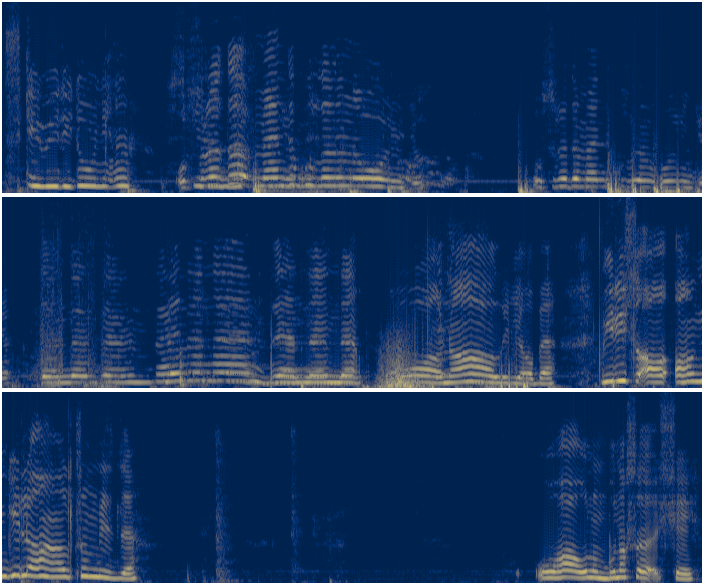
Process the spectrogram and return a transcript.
Skibidi O sırada mendi kullanan o oyuncu. O sırada mendi kullanan oyuncu. Dın dın dın dın dın dın dın dın. Oo ne ağlıyor be. Birisi Al- Angela altın bizde. Oha oğlum bu nasıl şey?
